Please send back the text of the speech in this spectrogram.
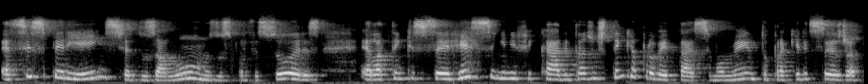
essa experiência dos alunos, dos professores, ela tem que ser ressignificada. Então a gente tem que aproveitar esse momento para que ele seja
